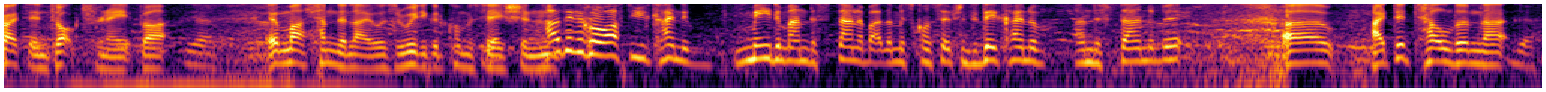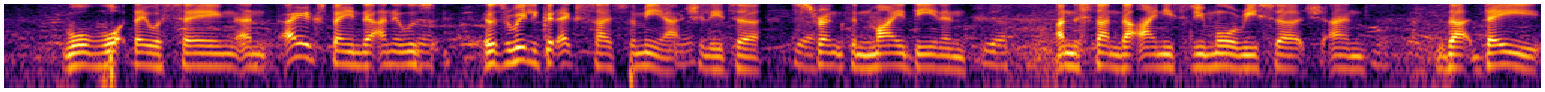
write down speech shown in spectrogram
tried to indoctrinate. But it, alhamdulillah, it was a really good conversation. How did it go after you kind of made them understand about the misconception? Did they kind of understand a bit? Uh, I did tell them that. Well, what they were saying, and I explained it, and it was it was a really good exercise for me actually to strengthen my deen and understand that I need to do more research and that they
